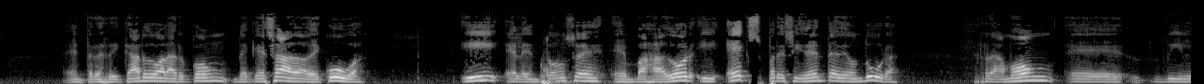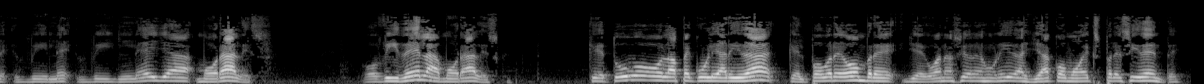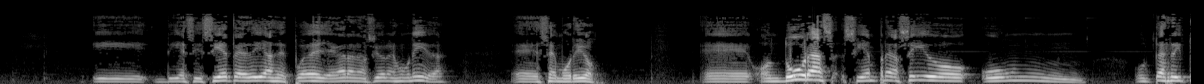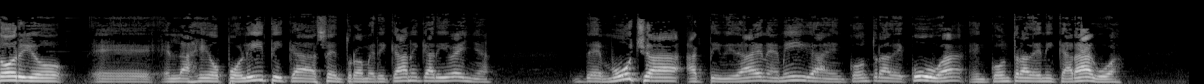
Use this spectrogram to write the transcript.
entre Ricardo Alarcón de Quesada, de Cuba, y el entonces embajador y expresidente de Honduras, Ramón eh, Morales, o Videla Morales, que tuvo la peculiaridad que el pobre hombre llegó a Naciones Unidas ya como expresidente y 17 días después de llegar a Naciones Unidas eh, se murió. Eh, Honduras siempre ha sido un, un territorio eh, en la geopolítica centroamericana y caribeña de mucha actividad enemiga en contra de Cuba, en contra de Nicaragua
